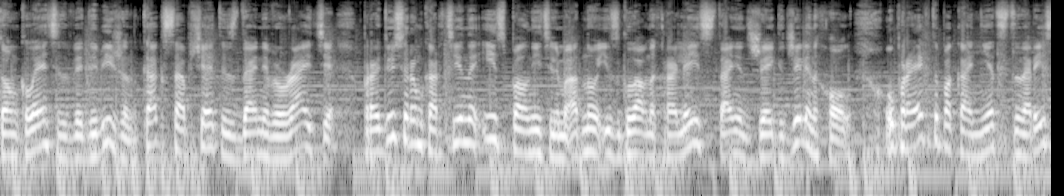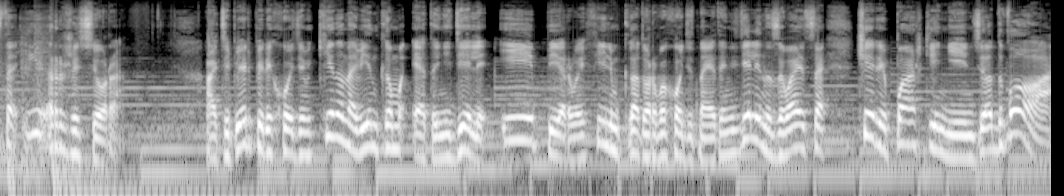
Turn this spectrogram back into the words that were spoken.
Tom Clancy's The Division. Как сообщает издание Variety, продюсером картины и исполнителем одной из главных ролей станет Джейк Джилленхол. У проекта пока нет сценариста и режиссера. А теперь переходим к киноновинкам этой недели. И первый фильм, который выходит на этой неделе, называется «Черепашки ниндзя 2».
